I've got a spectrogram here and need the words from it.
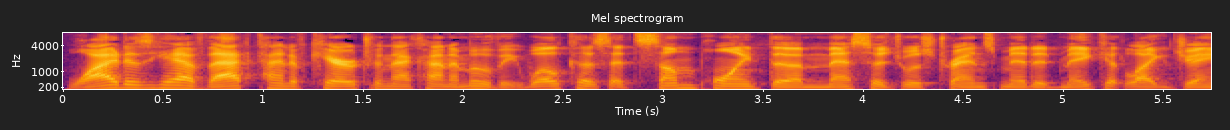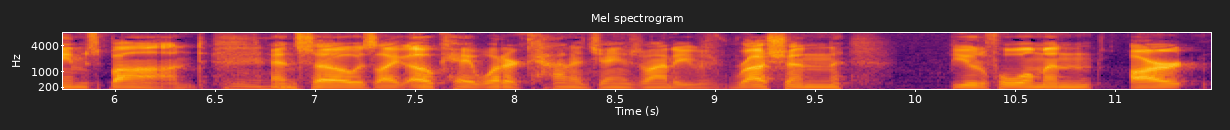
Why does he have that kind of character in that kind of movie? Well, because at some point the message was transmitted, make it like James Bond. Mm-hmm. And so it's like, okay, what are kind of James Bond? He was Russian, beautiful woman, art.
